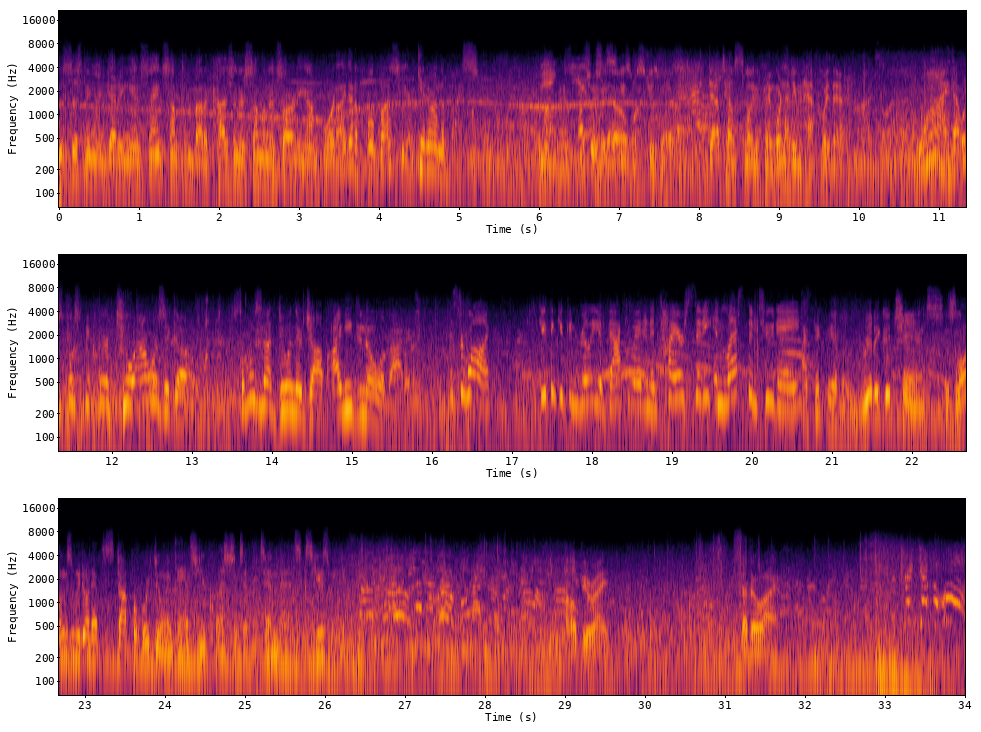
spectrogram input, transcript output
insisting on getting in, saying something about a cousin or someone that's already on board. I got a full bus here. Get her on the bus. Come on, man. Watch your step. Excuse me, excuse me. Downtown Slogan, man. We're not even halfway there. Why? That was supposed to be cleared two hours ago. Someone's not doing their job, I need to know about it. Mr. Wallach, do you think you can really evacuate an entire city in less than two days? I think we have a really good chance, as long as we don't have to stop what we're doing to answer your questions every 10 minutes. Excuse me. I hope you're right. So do I. All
